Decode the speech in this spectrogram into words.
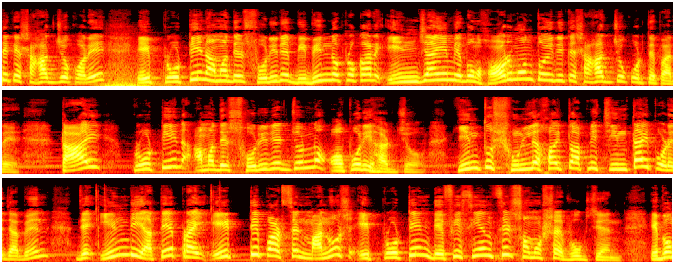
থেকে সাহায্য করে, এই প্রোটিন আমাদের শরীরে বিভিন্ন প্রকার এনজাইম এবং হরমোন তৈরিতে সাহায্য করতে পারে। তাই প্রোটিন আমাদের শরীরের জন্য অপরিহার্য। কিন্তু শুনলে হয়তো আপনি চিন্তায় পড়ে যাবেন যে ইন্ডিয়াতে প্রায় এইট্টি পারসেন্ট মানুষ এই প্রোটিন ডেফিসিয়েন্সির সমস্যায় ভুগছেন এবং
